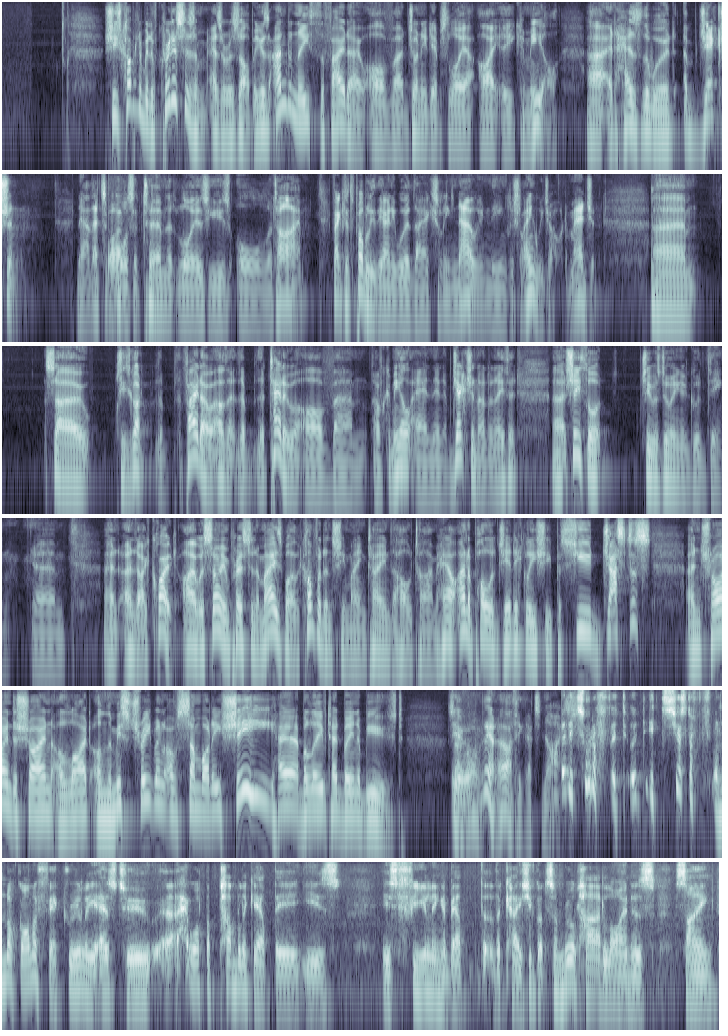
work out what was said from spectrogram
she's copped a bit of criticism as a result because underneath the photo of uh, Johnny Depp's lawyer, i.e., Camille, uh, it has the word objection. Now, that's of Right. course a term that lawyers use all the time. In fact, it's probably the only word they actually know in the English language, I would imagine. Um, so she's got the, photo of the, the, the tattoo of um, of Camille and then objection underneath it. Uh, she thought she was doing a good thing. Um, and, and I quote, I was so impressed and amazed by the confidence she maintained the whole time, how unapologetically she pursued justice and trying to shine a light on the mistreatment of somebody she ha- believed had been abused. So, Yeah, you know, I think that's nice. But it's sort of it, it- it's just a knock-on effect, really, as to uh, what the public out there is is feeling about the, the case. You've got some real hardliners saying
